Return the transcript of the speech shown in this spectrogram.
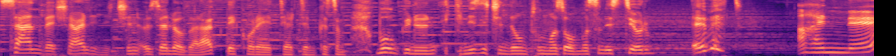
sen ve Sherlin için özel olarak dekore ettirdim kızım. Bu günün ikiniz için de unutulmaz olmasını istiyorum. Evet, Anne.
